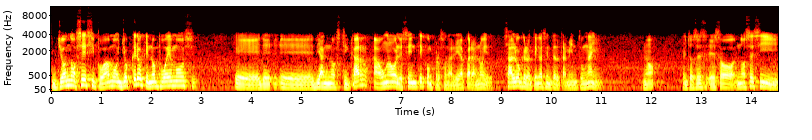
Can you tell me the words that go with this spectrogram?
yo no sé si podamos, yo creo que no podemos eh, eh, diagnosticar a un adolescente con personalidad paranoide, salvo que lo tengas en tratamiento un año, ¿no? Entonces, eso, no sé si,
